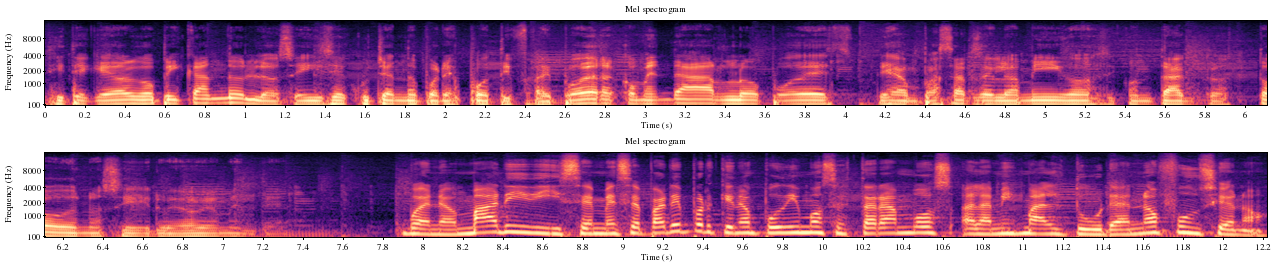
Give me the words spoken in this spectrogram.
si te quedó algo picando, lo seguís escuchando por Spotify. Podés recomendarlo, podés pasárselo a amigos y contactos, todo nos sirve, obviamente. Bueno, Mari dice, me separé porque no pudimos estar ambos a la misma altura, no funcionó.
